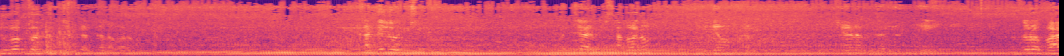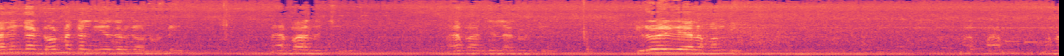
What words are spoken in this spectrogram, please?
యువకుల నుంచి పెద్దల వరకు కదిలి వచ్చి వచ్చారు సభను విజయవంతం చేయడం జరిగింది. అందులో భాగంగా డోర్నకల్ నియోజకవర్గం నుండి మహబాద్ నుంచి మహబాద్ జిల్లా నుండి ఇరవై వేల మంది మన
